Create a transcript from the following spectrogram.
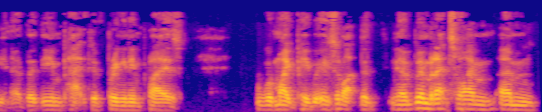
You know, that the impact of bringing in players will make people. It's like the you know, remember that time um,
